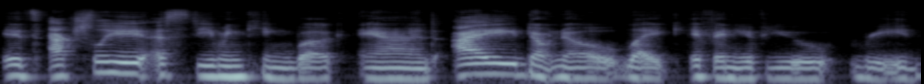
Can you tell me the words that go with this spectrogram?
It's actually a Stephen King book and I don't know like if any of you read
